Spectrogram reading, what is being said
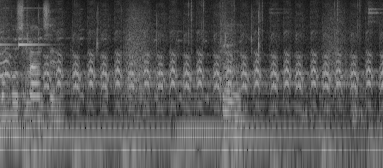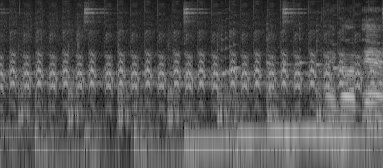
Mumbo's Mountain. Hmm. Go up here.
